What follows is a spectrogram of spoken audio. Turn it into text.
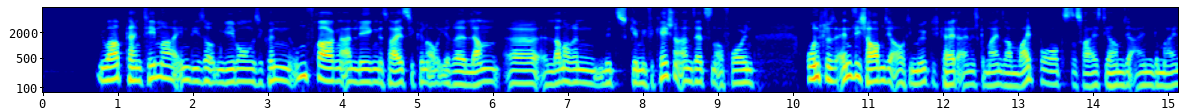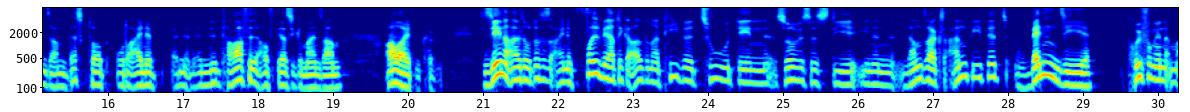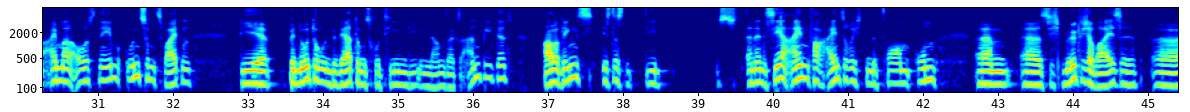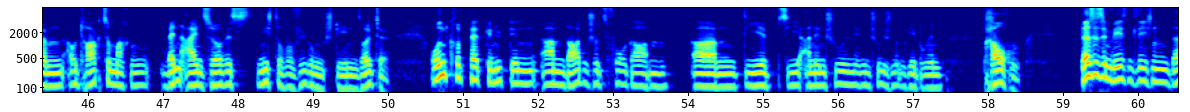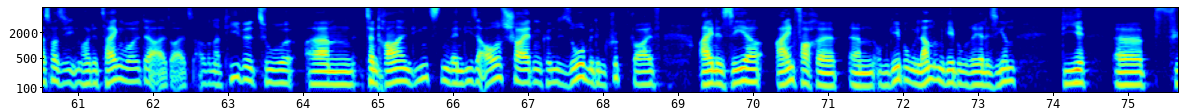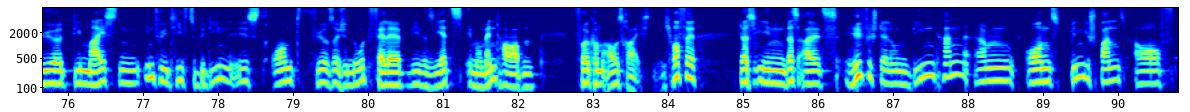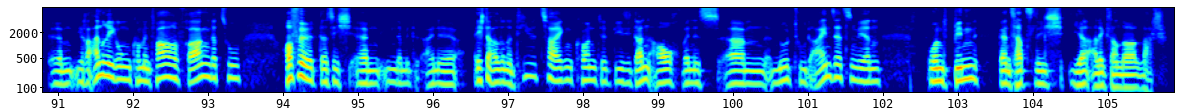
Überhaupt kein Thema in dieser Umgebung. Sie können Umfragen anlegen, das heißt, Sie können auch Ihre Lern, äh, Lernerinnen mit Gamification-Ansätzen erfreuen und schlussendlich haben Sie auch die Möglichkeit eines gemeinsamen Whiteboards. Das heißt, hier haben Sie einen gemeinsamen Desktop oder eine, eine, eine Tafel, auf der Sie gemeinsam arbeiten können. Sie sehen also, das ist eine vollwertige Alternative zu den Services, die Ihnen Lernsachs anbietet, wenn Sie Prüfungen einmal ausnehmen und zum Zweiten die Benotung und Bewertungsroutinen, die Ihnen Lernsachs anbietet. Allerdings ist es die eine sehr einfach einzurichtende Form, um ähm, äh, sich möglicherweise ähm, autark zu machen, wenn ein Service nicht zur Verfügung stehen sollte. Und CryptPad genügt den ähm, Datenschutzvorgaben, ähm, die Sie an den Schulen, in den schulischen Umgebungen brauchen. Das ist im Wesentlichen das, was ich Ihnen heute zeigen wollte, also als Alternative zu ähm, zentralen Diensten. Wenn diese ausscheiden, können Sie so mit dem CryptDrive eine sehr einfache ähm, Umgebung, Lernumgebung realisieren, die äh, für die meisten intuitiv zu bedienen ist und für solche Notfälle, wie wir sie jetzt im Moment haben, vollkommen ausreichen. Ich hoffe, dass Ihnen das als Hilfestellung dienen kann ähm, und bin gespannt auf ähm, Ihre Anregungen, Kommentare, Fragen dazu hoffe, dass ich ähm, Ihnen damit eine echte Alternative zeigen konnte, die Sie dann auch, wenn es ähm, nur tut, einsetzen werden und bin ganz herzlich Ihr Alexander Lasch.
